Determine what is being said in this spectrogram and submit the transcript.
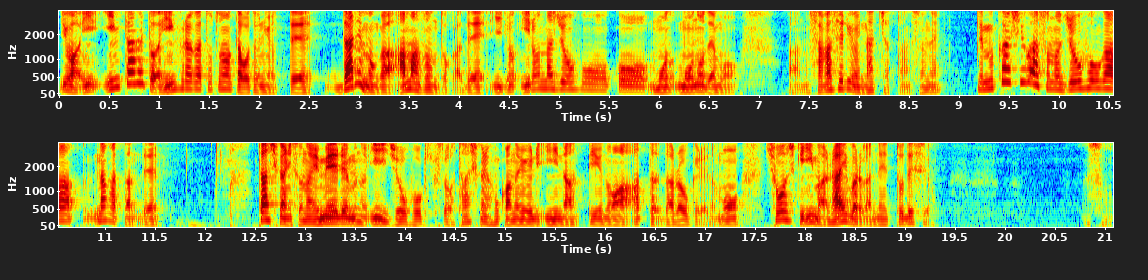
要はインターネットはインフラが整ったことによって、誰もが Amazon とかでいろいろんな情報をこう、ものでもあの探せるようになっちゃったんですよね。で、昔はその情報がなかったんで、確かにその MLM のいい情報を聞くと、確かに他のよりいいなっていうのはあっただろうけれども、正直今、ライバルがネットですよ。そう。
